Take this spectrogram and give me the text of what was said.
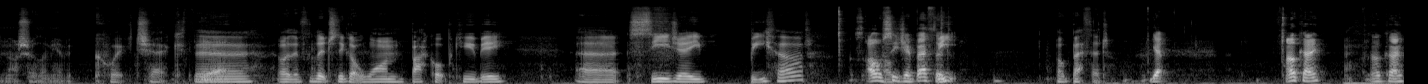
I'm not sure. Let me have a quick check. There. Oh, they've literally got one backup QB. Uh, CJ Beathard. oh, CJ Beathard. Be- oh, Bethard. Yep. Okay, okay.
